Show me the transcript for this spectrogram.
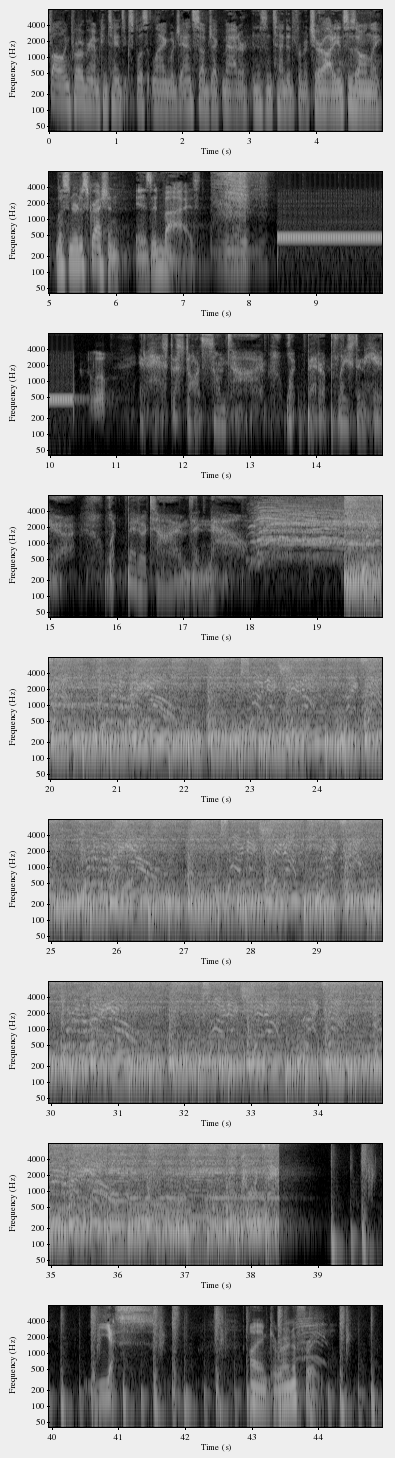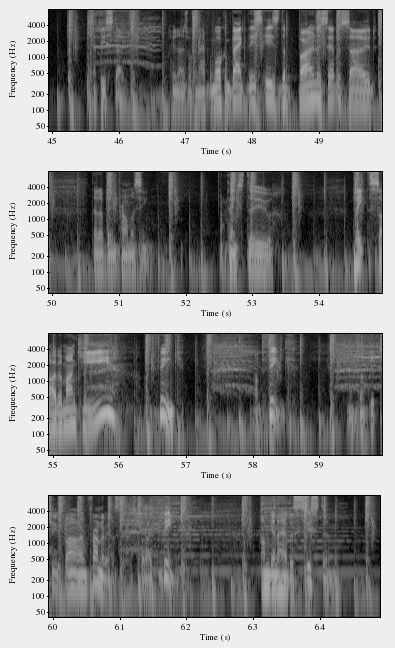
following program contains explicit language and subject matter and is intended for mature audiences only. Listener discretion is advised. Hello? It has to start sometime. What better place than here? What better time than now? Yes. I am corona free at this stage. Who knows what can happen? Welcome back. This is the bonus episode that I've been promising. Thanks to Pete the Cyber Monkey. I think, I think, let's not get too far in front of ourselves, but I think I'm going to have a system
